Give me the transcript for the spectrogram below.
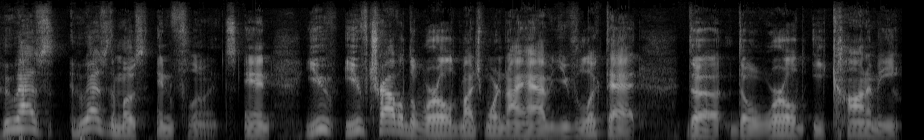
who has who has the most influence. And you've you've traveled the world much more than I have. You've looked at the the world economy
